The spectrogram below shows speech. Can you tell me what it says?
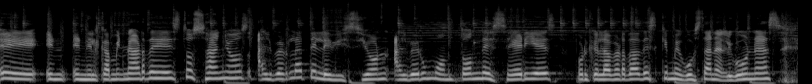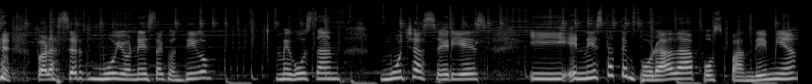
eh, en, el caminar de estos años, al ver la televisión, al ver un montón de series, porque la verdad es que me gustan algunas, para ser muy honesta contigo, me gustan muchas series y en esta temporada post pandemia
